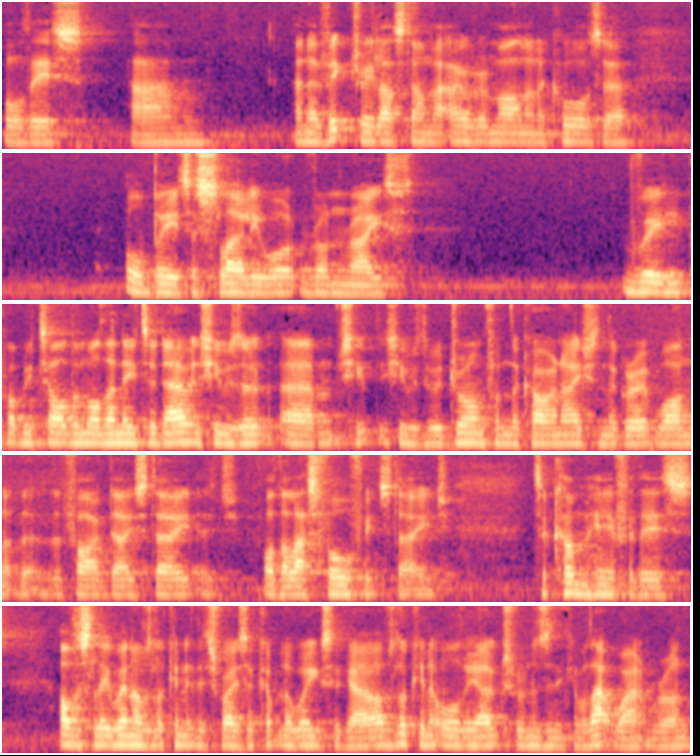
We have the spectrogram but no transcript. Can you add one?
or this. Um, and her victory last time at over a mile and a quarter, albeit a slowly run race, really probably told them all they need to know. And she was a, um, she she was withdrawn from the coronation, the Group One at the, the five day stage or the last forfeit stage, to come here for this. Obviously, when I was looking at this race a couple of weeks ago, I was looking at all the Oaks runners and thinking, well, that won't run.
